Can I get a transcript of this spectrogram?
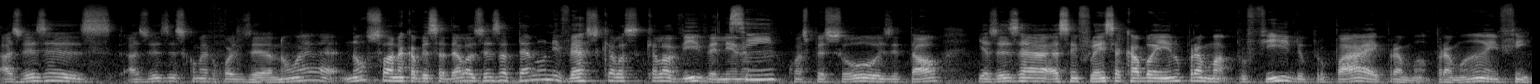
às vezes, às vezes, como é que eu posso dizer? Não é não só na cabeça dela, às vezes até no universo que ela, que ela vive ali, né? Sim. Com as pessoas e tal. E às vezes a, essa influência acaba indo para o filho, para o pai, para a mãe, enfim.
